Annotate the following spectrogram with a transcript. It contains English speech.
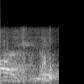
enlargement.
